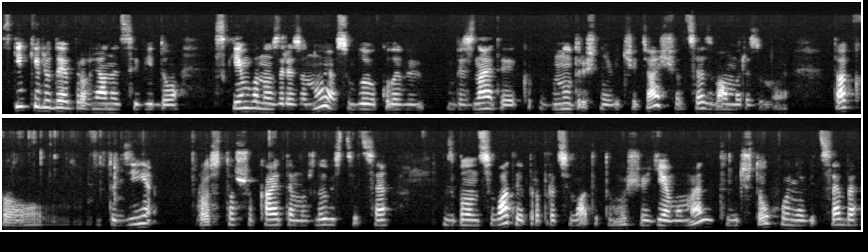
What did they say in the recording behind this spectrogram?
скільки людей прогляне це відео, з ким воно зрезонує, особливо коли ви, ви знаєте як внутрішнє відчуття, що це з вами резонує. Так, тоді просто шукайте можливості це збалансувати і пропрацювати, тому що є момент відштовхування від себе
